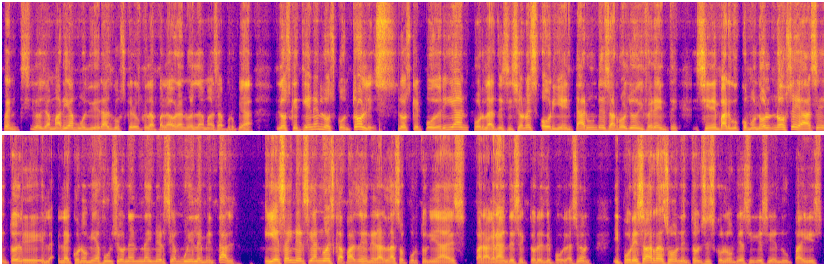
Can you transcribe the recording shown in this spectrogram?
bueno, si lo llamaríamos liderazgos, creo que la palabra no es la más apropiada. Los que tienen los controles, los que podrían por las decisiones orientar un desarrollo diferente, sin embargo, como no, no se hace, entonces eh, la economía funciona en una inercia muy elemental y esa inercia no es capaz de generar las oportunidades para grandes sectores de población. Y por esa razón, entonces, Colombia sigue siendo un país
